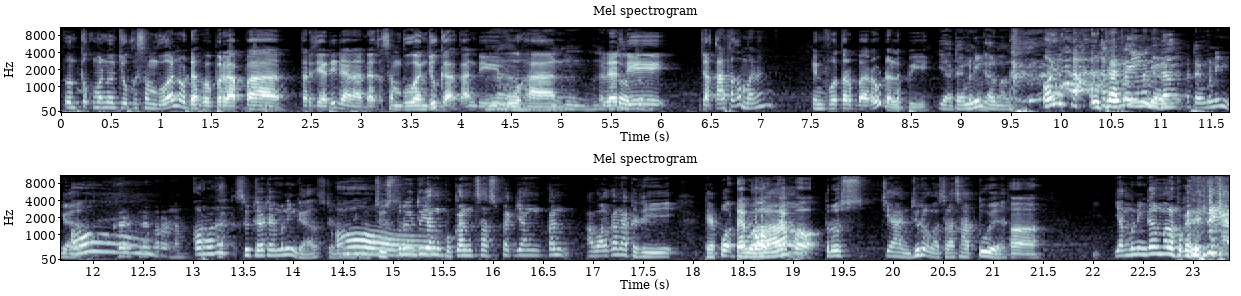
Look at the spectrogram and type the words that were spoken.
untuk menuju kesembuhan udah beberapa terjadi dan ada kesembuhan juga kan di Wuhan. Hmm, dan betul, di Jakarta kemarin info terbaru udah lebih. Ya ada yang meninggal malah. Oh ya, udah ada yang meninggal, ada yang meninggal. Oh, Gara-gara corona. corona. Sudah ada yang meninggal, sudah ada yang Oh. meninggal. Justru itu yang bukan suspek yang kan awal kan ada di Depok, Depok, dua, Depok. terus Cianjur nggak salah satu ya. Heeh. Yang meninggal malah bukan yang tiga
